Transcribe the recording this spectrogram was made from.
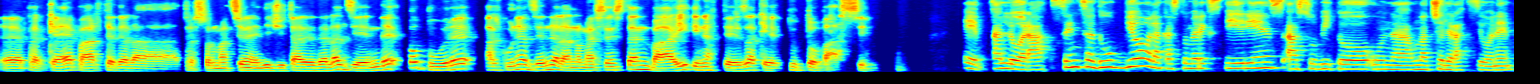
eh, perché è parte della trasformazione digitale delle aziende, oppure alcune aziende l'hanno messa in stand-by in attesa che tutto passi. E allora, senza dubbio, la customer experience ha subito una, un'accelerazione.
